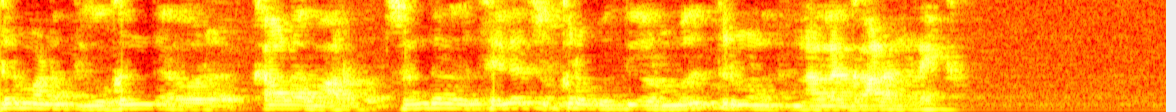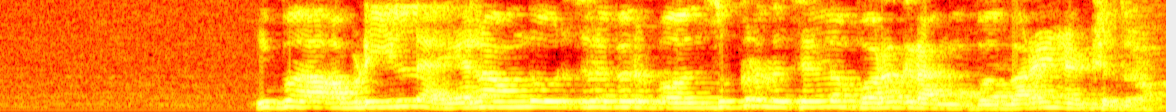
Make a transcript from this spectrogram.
திருமணத்துக்கு உகந்த ஒரு காலமாக இருக்கும். சந்திர திசையில சுக்கிர புத்தி வரும்போது திருமணத்துக்கு நல்ல காலம் கிடைக்கும். இப்போ அப்படி இல்லை. ஏன்னா வந்து ஒரு சில பேர் இப்போ சுக்கிர திசையில பிறக்கிறாங்க. இப்போ பரணி நட்சத்திரம்.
